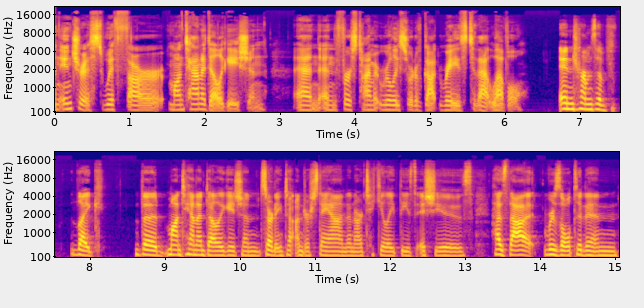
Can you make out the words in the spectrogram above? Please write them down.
an interest with our Montana delegation, and and the first time it really sort of got raised to that level. In terms of like the Montana delegation starting to understand and articulate these issues, has that resulted in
